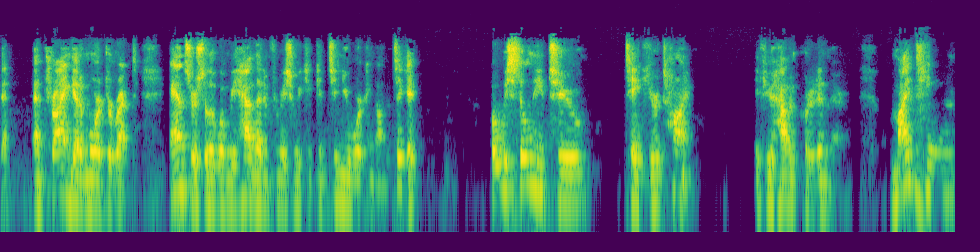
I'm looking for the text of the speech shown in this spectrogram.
and, and try and get a more direct answer so that when we have that information, we can continue working on the ticket. But we still need to take your time if you haven't put it in there my team,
